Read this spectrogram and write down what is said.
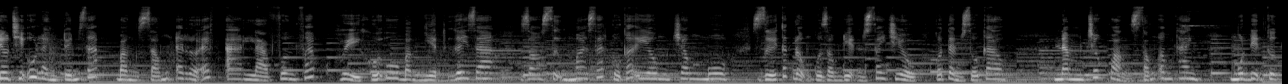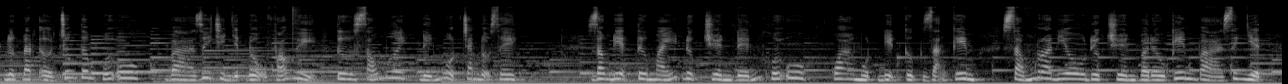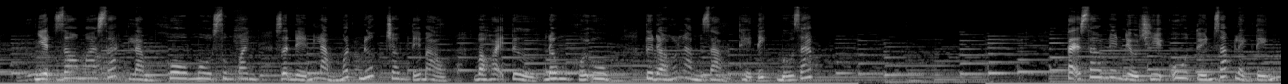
Điều trị u lành tuyến giáp bằng sóng RFA là phương pháp hủy khối u bằng nhiệt gây ra do sự ma sát của các ion trong mô dưới tác động của dòng điện xoay chiều có tần số cao. Nằm trong khoảng sóng âm thanh, một điện cực được đặt ở trung tâm khối u và duy trì nhiệt độ phá hủy từ 60 đến 100 độ C. Dòng điện từ máy được truyền đến khối u qua một điện cực dạng kim, sóng radio được truyền vào đầu kim và sinh nhiệt. Nhiệt do ma sát làm khô mô xung quanh dẫn đến làm mất nước trong tế bào và hoại tử đông khối u, từ đó làm giảm thể tích bướu giáp. Tại sao nên điều trị u tuyến giáp lành tính?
